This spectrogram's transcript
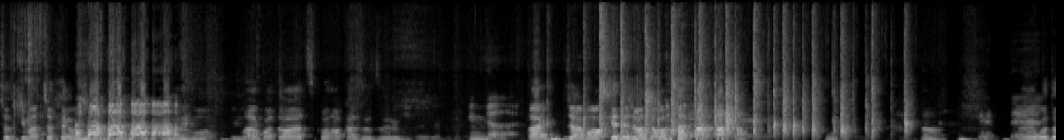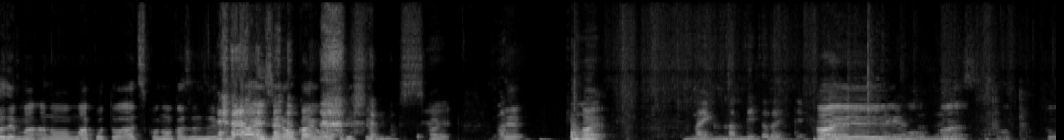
ちょっと決まっちゃったかもしれない。はいもう、まことあつこのカズンズルームということで。いいんじゃない？はい、じゃあもう決定しましょう。うん。ということで、まあ、あの、まことあつこのカズンズーム第0回をお送りしております。はい。まあで、今日ははい。マイク買っていただいて。はい、いやいやいやいや、もう、はいちょ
